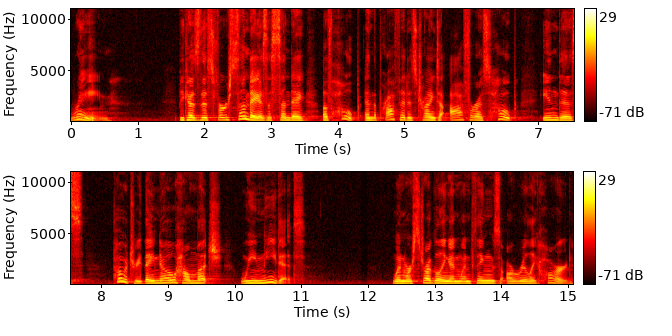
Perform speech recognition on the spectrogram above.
reign. Because this first Sunday is a Sunday of hope, and the prophet is trying to offer us hope in this poetry. They know how much we need it when we're struggling and when things are really hard.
